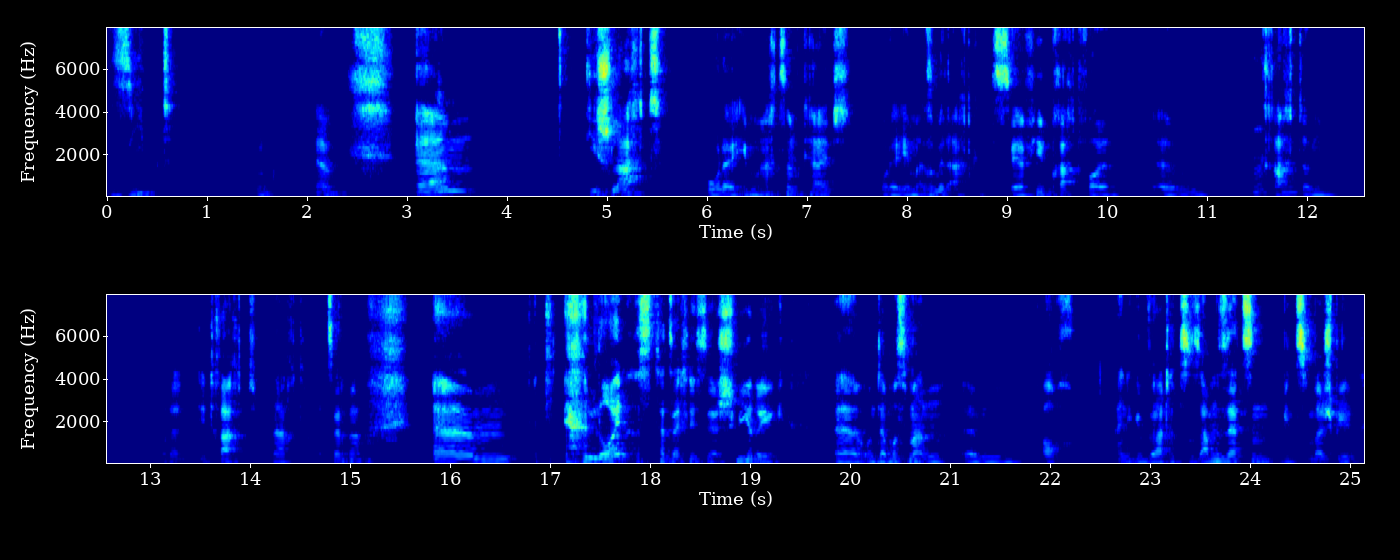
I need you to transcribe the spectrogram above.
siebt, hm, ja, Ähm, die Schlacht oder eben Achtsamkeit oder eben, also mit Acht gibt es sehr viel prachtvoll, ähm, Mhm. Trachten oder die Tracht, Nacht etc. Ähm, die, Neun ist tatsächlich sehr schwierig äh, und da muss man ähm, auch einige Wörter zusammensetzen, wie zum Beispiel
